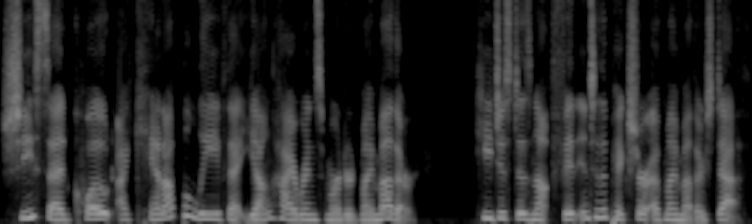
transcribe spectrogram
She said, quote, I cannot believe that young Heirens murdered my mother. He just does not fit into the picture of my mother's death.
